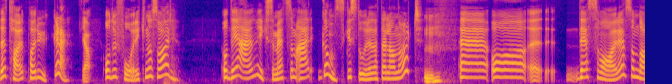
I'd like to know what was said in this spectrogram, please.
det tar et par uker, det. Ja. Og du får ikke noe svar. Og det er jo en virksomhet som er ganske stor i dette landet vårt. Eh, og eh, det svaret som da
